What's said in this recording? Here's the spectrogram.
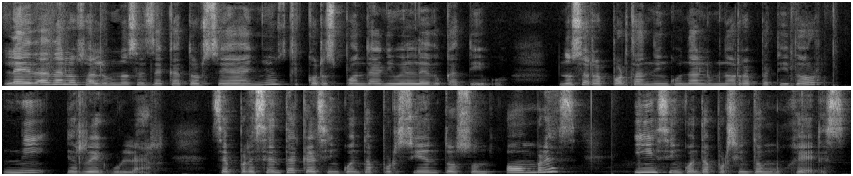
La edad de los alumnos es de 14 años, que corresponde al nivel educativo. No se reporta ningún alumno repetidor ni irregular. Se presenta que el 50% son hombres y 50% mujeres.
